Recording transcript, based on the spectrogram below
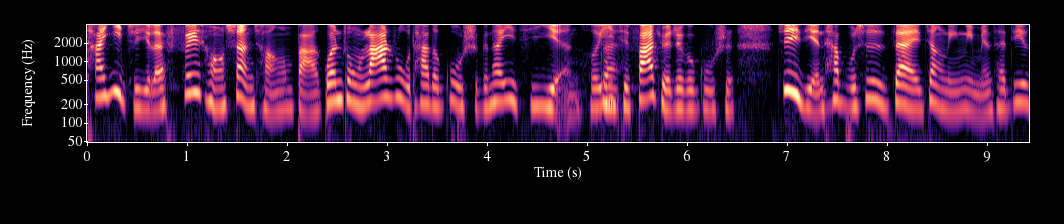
他一直以来非常擅长把观众拉入他的故事，跟他一起演和一起发掘这个故事。这一点他不是在《降临》里面才第一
